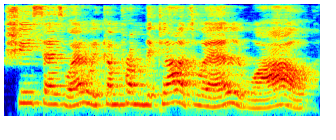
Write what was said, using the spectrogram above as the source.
She says, well, we come from the clouds. Well, wow.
